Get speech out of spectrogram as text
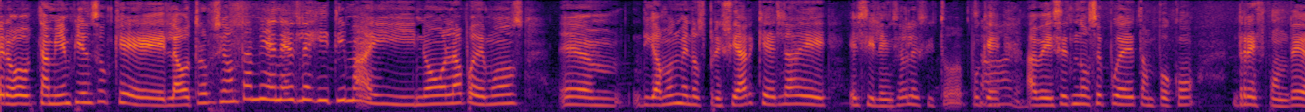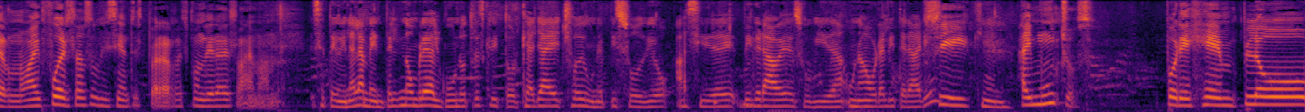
Pero también pienso que la otra opción también es legítima y no la podemos, em, digamos, menospreciar, que es la de el silencio del escritor, porque a veces no se puede tampoco responder, no hay fuerzas suficientes para responder a esa demanda. ¿Se te viene a la mente el nombre de algún otro escritor que haya hecho de un episodio así de, de grave de su vida una obra literaria? Sí, ¿Quién? hay muchos. Por ejemplo,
